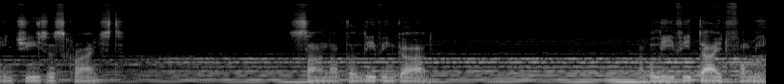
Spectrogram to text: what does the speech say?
in Jesus Christ, Son of the living God. I believe He died for me,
